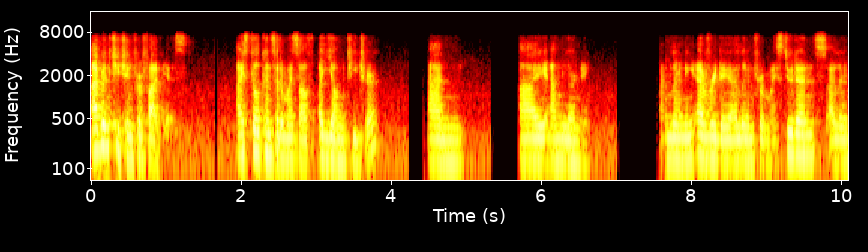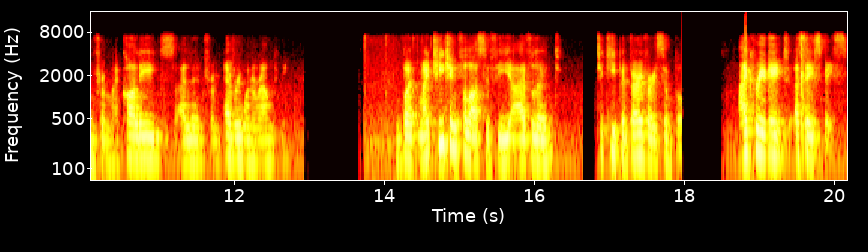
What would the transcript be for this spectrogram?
I've been teaching for five years. I still consider myself a young teacher, and I am learning. I'm learning every day. I learn from my students, I learn from my colleagues, I learn from everyone around me. But my teaching philosophy, I've learned to keep it very, very simple. I create a safe space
